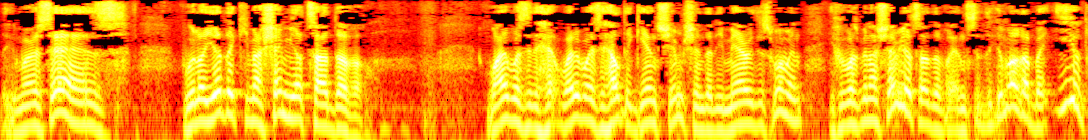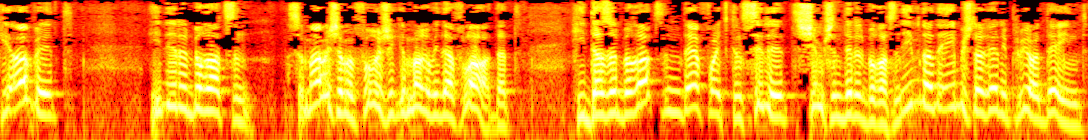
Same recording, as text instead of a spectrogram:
The Gemara says, Why was it why was it held against Shimshon that he married this woman if it was ben Hashem yotza adover? And said the Gemara, "But iyu ki avit, he did it berotzen." So mamish a mafurish Gemara vidaf law that he does it and therefore it's considered Shimshon did it berotzen, even though the Abish already preordained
